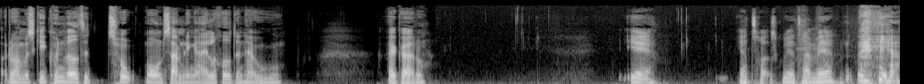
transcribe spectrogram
Og du har måske kun været til to morgensamlinger allerede den her uge. Hvad gør du? Ja, jeg tror sgu, jeg tager med. ja.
